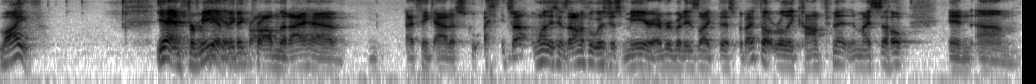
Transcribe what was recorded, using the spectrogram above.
life. Yeah, and for me, a big, big problem that I have I think out of school, it's not one of these things. I don't know if it was just me or everybody's like this, but I felt really confident in myself in um,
